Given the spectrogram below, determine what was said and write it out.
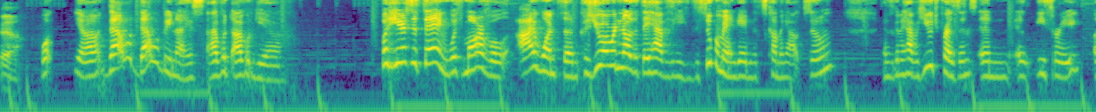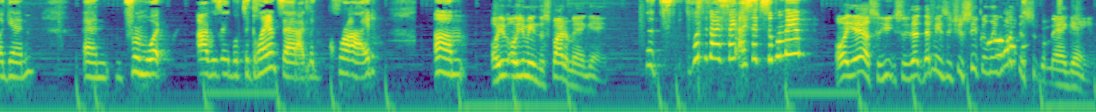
yeah, Well, yeah, that would that would be nice. I would, I would, yeah. But here's the thing with Marvel, I want them because you already know that they have the the Superman game that's coming out soon, and it's going to have a huge presence in E3 again. And from what I was able to glance at, I like cried. Um, oh you oh you mean the Spider-Man game? what did I say? I said Superman. Oh yeah, so you so that, that means that you secretly want the Superman game.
